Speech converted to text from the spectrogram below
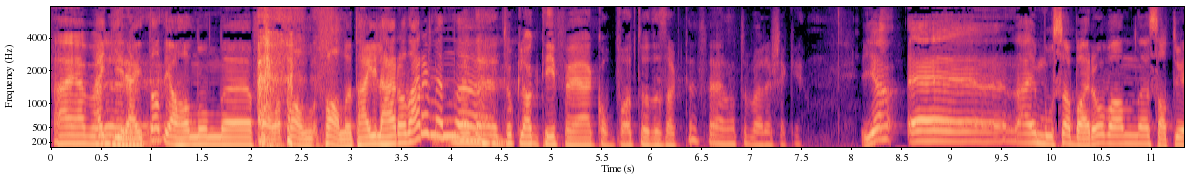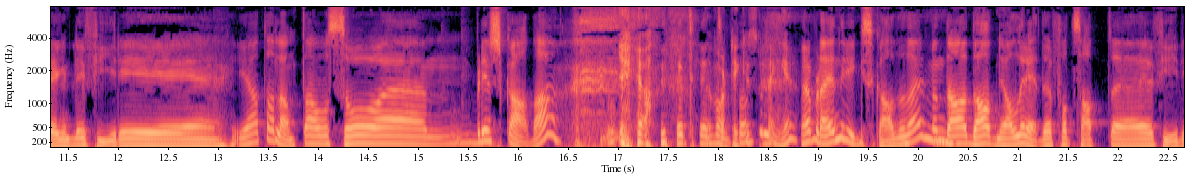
Nei, jeg Det er greit at jeg har noen uh, fale, fale, faleteil her og der, men, Men det eh, tok lang tid før jeg kom på at du hadde sagt det, så jeg måtte bare sjekke. Ja, eh, nei, Mosa Barov han eh, satt jo egentlig fyr i, i Atalanta, og så eh, blir han skada. ja, det varte ikke så lenge. Det ble en ryggskade der, men da, da hadde han jo allerede fått satt eh, fyr,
